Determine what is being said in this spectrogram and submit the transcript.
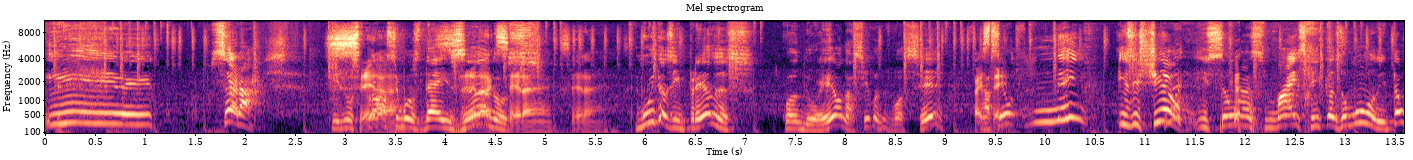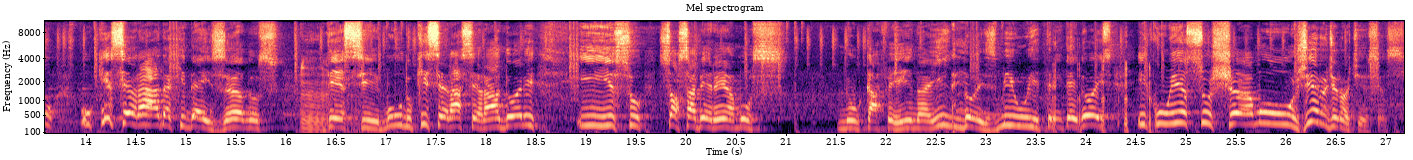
E será que nos Será? próximos 10 Será? anos Será? Será? muitas empresas, quando eu nasci, quando você Faz nasceu, nem existiam e são as mais ricas do mundo. Então, o que será daqui 10 anos Hum. desse mundo? O que será, será, Doni? E isso só saberemos no Cafeína em 2032. e com isso, chamo o Giro de Notícias.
